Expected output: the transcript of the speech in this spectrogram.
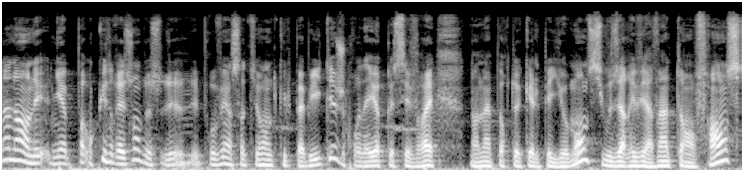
Non, non, il n'y a pas aucune raison d'éprouver un sentiment de culpabilité. Je crois d'ailleurs que c'est vrai dans n'importe quel pays au monde. Si vous arrivez à 20 ans en France,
